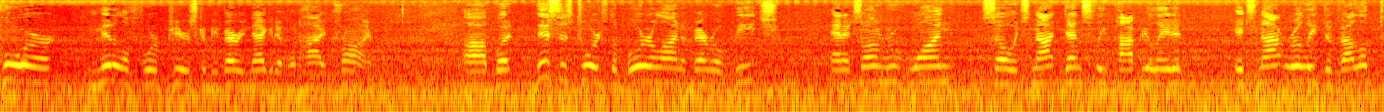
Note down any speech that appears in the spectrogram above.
core middle of Fort Pierce could be very negative with high crime. Uh, but this is towards the borderline of Vero Beach, and it's on Route 1, so it's not densely populated. It's not really developed,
